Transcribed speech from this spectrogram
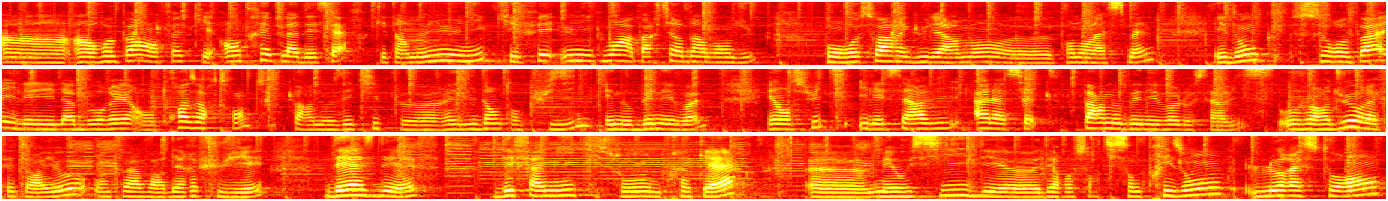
un, un repas en fait qui est entrée plat dessert, qui est un menu unique qui est fait uniquement à partir d'un vendu qu'on reçoit régulièrement euh, pendant la semaine. Et donc ce repas, il est élaboré en 3h30 par nos équipes euh, résidentes en cuisine et nos bénévoles. Et ensuite, il est servi à l'assiette par nos bénévoles au service. Aujourd'hui, au réfectorio, on peut avoir des réfugiés, des SDF, des familles qui sont précaires, euh, mais aussi des, ressortissants de prison. Le restaurant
